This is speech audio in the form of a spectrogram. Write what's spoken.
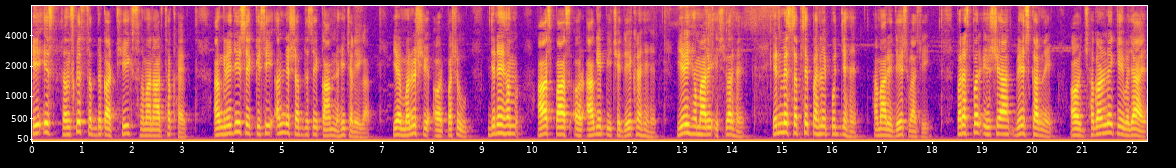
ही इस संस्कृत शब्द का ठीक समानार्थक है। अंग्रेज़ी से किसी अन्य शब्द से काम नहीं चलेगा। यह मनुष्य और पशु, जिन्हें हम आसपास और आगे पीछे देख रहे हैं। यही हमारे ईश्वर हैं। इनमें सबसे पहले पूज्य हैं हमारे देशवासी। परस्पर ईर्ष्या द्वेष करने और झगड़ने के बजाय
